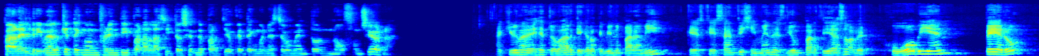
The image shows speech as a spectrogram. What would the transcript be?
para el rival que tengo enfrente y para la situación de partido que tengo en este momento no funciona. Aquí una de Tobar que creo que viene para mí, que es que Santi Jiménez dio un partidazo. A ver, jugó bien, pero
